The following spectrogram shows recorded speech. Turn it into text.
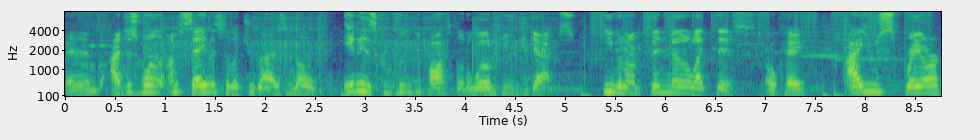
And I just want, I'm saying this to let you guys know, it is completely possible to weld huge gaps, even on thin metal like this, okay? I use spray arc,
